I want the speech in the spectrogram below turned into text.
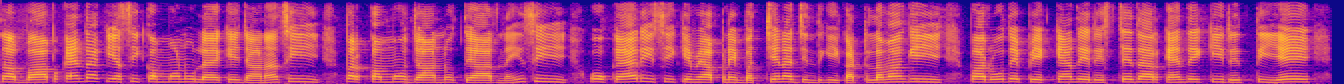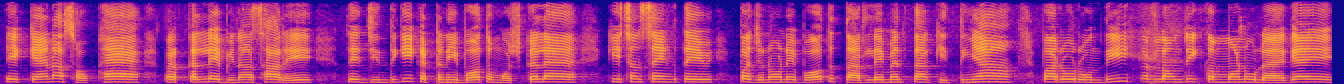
ਦਾ ਬਾਪ ਕਹਿੰਦਾ ਕਿ ਅਸੀਂ ਕੰਮੋਂ ਨੂੰ ਲੈ ਕੇ ਜਾਣਾ ਸੀ, ਪਰ ਕੰਮੋਂ ਜਾਣ ਨੂੰ ਤਿਆਰ ਨਹੀਂ ਸੀ। ਉਹ ਕਹਿ ਰਹੀ ਸੀ ਕਿ ਮੈਂ ਆਪਣੇ ਬੱਚੇ ਨਾਲ ਜ਼ਿੰਦਗੀ ਕੱਟ ਲਵਾਂਗੀ, ਪਰ ਉਹਦੇ ਪੇਕਿਆਂ ਦੇ ਰਿਸ਼ਤੇਦਾਰ ਕਹਿੰਦੇ ਕਿ ਰਿੱਤੀਏ ਇਹ ਕਹਿਣਾ ਸੌਖਾ ਹੈ, ਪਰ ਇਕੱਲੇ ਬਿਨਾ ਸਾਰੇ ਤੇ ਜ਼ਿੰਦਗੀ ਕੱਟਣੀ ਬਹੁਤ ਮੁਸ਼ਕਲ ਹੈ। ਕਿਸ਼ਨ ਸਿੰਘ ਤੇ ਭਜਨੋਂ ਨੇ ਬਹੁਤ ਤਰਲੇ ਮਿਹਨਤਾਂ ਕੀਤੀਆਂ ਪਰ ਉਹ ਰੋਂਦੀ ਕਰਲਾਉਂਦੀ ਕੰਮੋਂ ਨੂੰ ਲੈ ਗਏ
